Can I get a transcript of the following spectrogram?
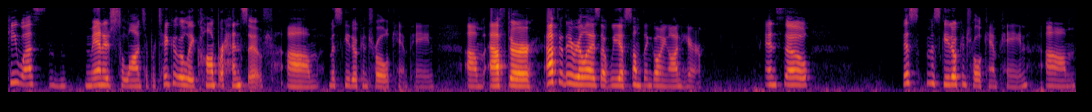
Key West managed to launch a particularly comprehensive um, mosquito control campaign um, after, after they realized that we have something going on here. And so this mosquito control campaign um,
